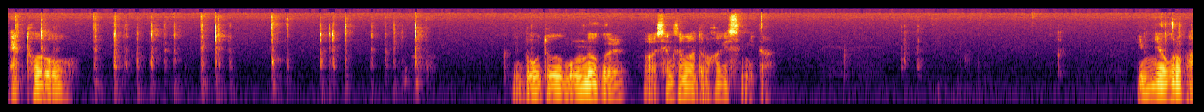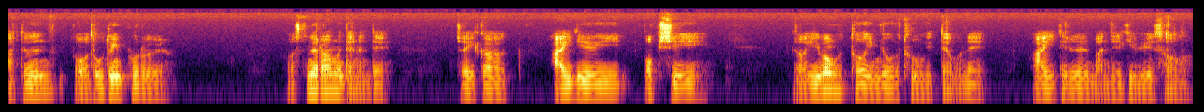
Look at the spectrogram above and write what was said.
벡터로 그 노드 목록을 어, 생성하도록 하겠습니다. 입력으로 받은 어, 노드 인포를 어, 순회로 하면 되는데 저희가 아이디 없이 어, 1번부터 입력으로 들어오기 때문에 아이디를 만들기 위해서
